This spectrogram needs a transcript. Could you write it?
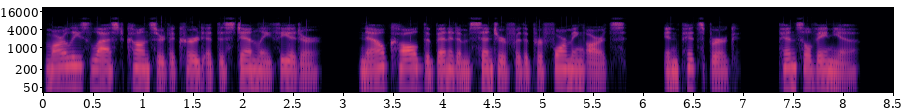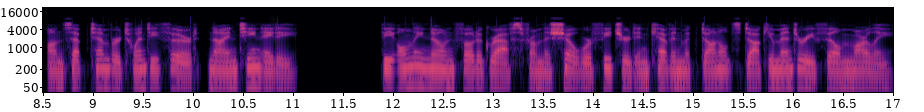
Marley's last concert occurred at the Stanley Theatre, now called the Benedum Center for the Performing Arts, in Pittsburgh, Pennsylvania, on September 23, 1980. The only known photographs from the show were featured in Kevin MacDonald's documentary film Marley.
